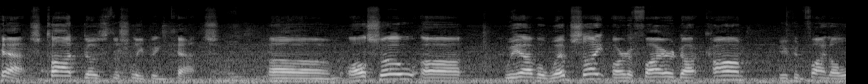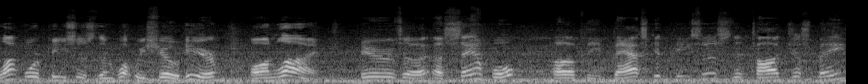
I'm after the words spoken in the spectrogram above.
cats? Todd does the sleeping cats. Um, also, uh, we have a website, artoffire.com. You can find a lot more pieces than what we show here online. Here's a, a sample of the basket pieces that Todd just made.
